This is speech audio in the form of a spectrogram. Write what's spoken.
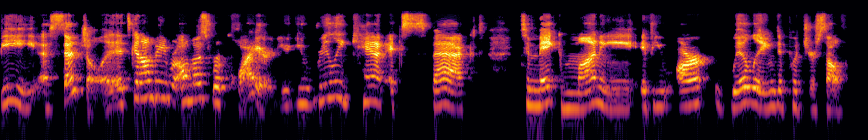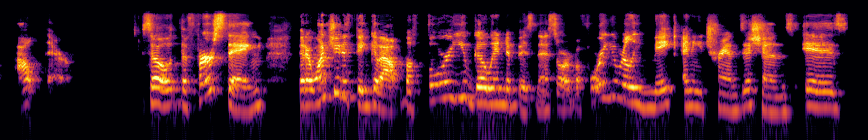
be essential. It's going to be almost required. You, you really can't expect to make money if you aren't willing to put yourself out there. So, the first thing that I want you to think about before you go into business or before you really make any transitions is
